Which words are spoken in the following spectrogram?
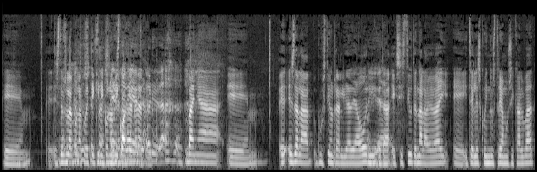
eh, ez deuzulako lako etekin ekonomikoak hori da. Baina, eh, ez dela guztion realidadea hori, Hori da. eta existiuten dala bebai, eh, itzelesko industria musikal bat,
